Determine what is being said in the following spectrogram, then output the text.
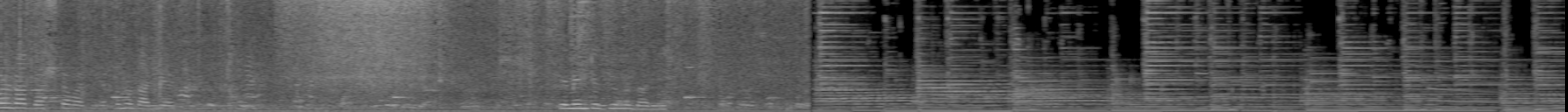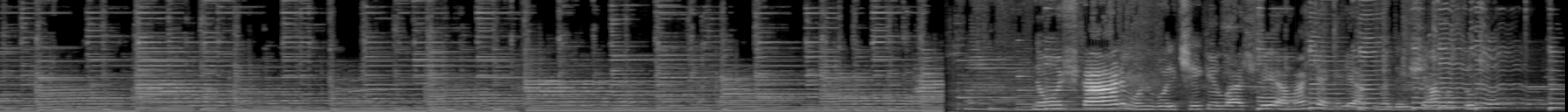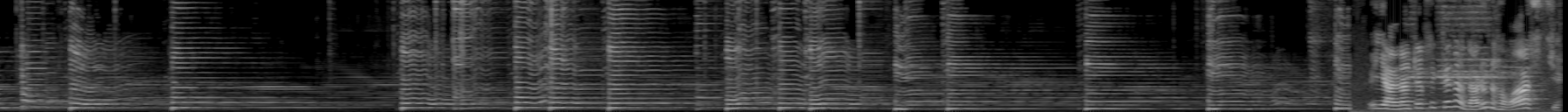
এখন রাত দশটা বাজে এখনও দাঁড়িয়ে আছে। পেমেন্টের জন্য দাঁড়িয়ে। নমস্কার, মন বলছে কেউ আসবে আমার চ্যানেলে আপনাদের স্বাগত। এই জানলাটা থেকে না দারুণ হাওয়া আসছে।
